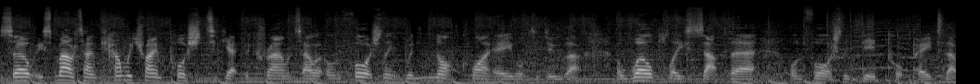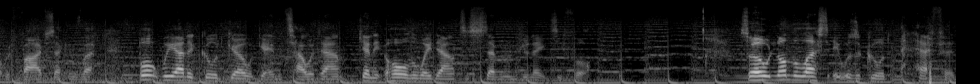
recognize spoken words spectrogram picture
So it's maritime. Can we try and push to get the crown tower? Unfortunately, we're not quite able to do that. A well-placed Zap there, unfortunately, did put paid to that with five seconds left. But we had a good go at getting the tower down, getting it all the way down to 784. So, nonetheless, it was a good effort.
